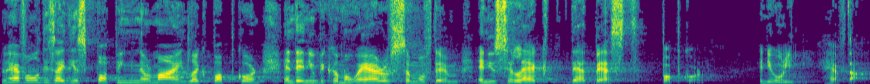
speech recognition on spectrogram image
you have all these ideas popping in your mind like popcorn and then you become aware of some of them and you select that best popcorn and you only have that.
